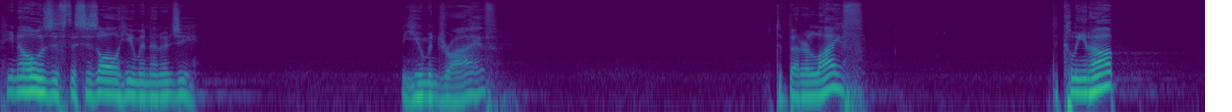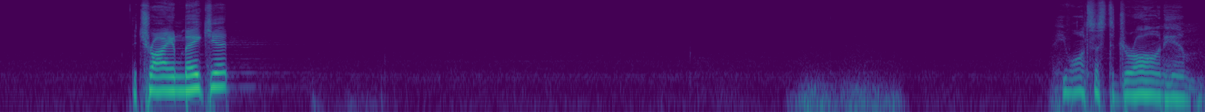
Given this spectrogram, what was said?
He knows if this is all human energy the human drive to better life, to clean up, to try and make it. He wants us to draw on Him.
